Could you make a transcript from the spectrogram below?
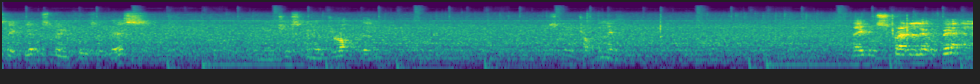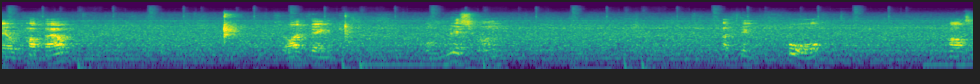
Take little spoonfuls of this. And we're just going to drop them just going to drop them in. They will spread a little bit and they'll puff out. So I think on this one, I think four party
